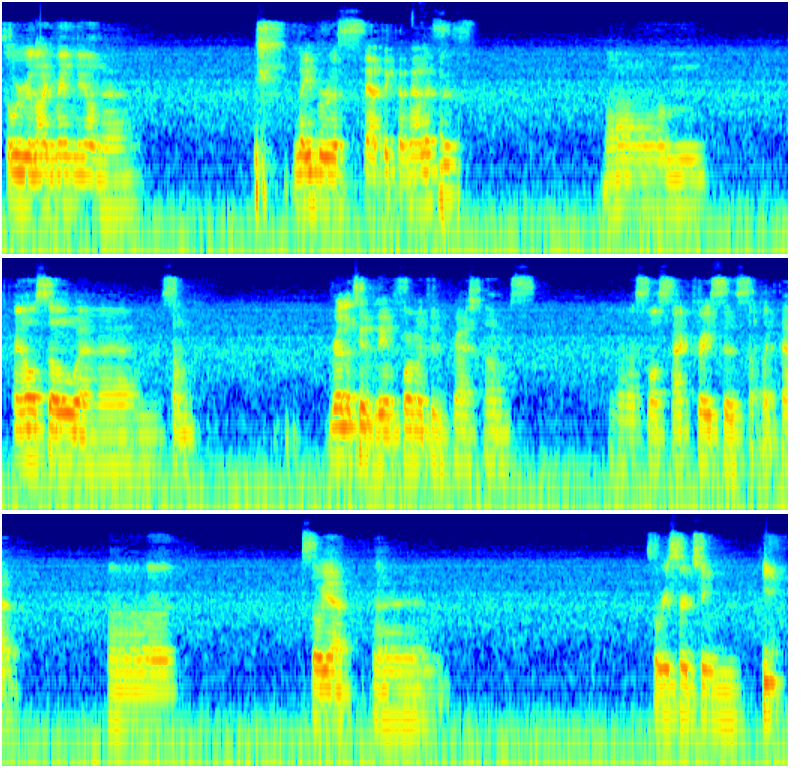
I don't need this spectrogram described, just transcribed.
so we relied mainly on a laborious static analysis. Um, and also um, some relatively informative crash dumps, uh, small stack traces, stuff like that. Uh, so yeah, uh, so researching heap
